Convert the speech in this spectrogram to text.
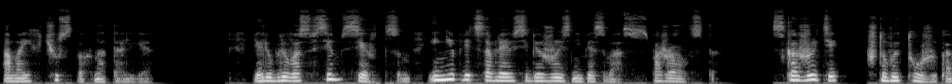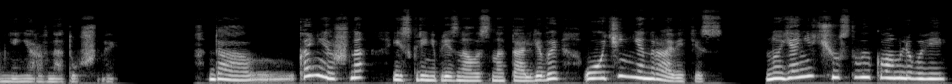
о моих чувствах, Наталья. Я люблю вас всем сердцем и не представляю себе жизни без вас. Пожалуйста, скажите, что вы тоже ко мне неравнодушны. — Да, конечно, — искренне призналась Наталья, — вы очень мне нравитесь, но я не чувствую к вам любви.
